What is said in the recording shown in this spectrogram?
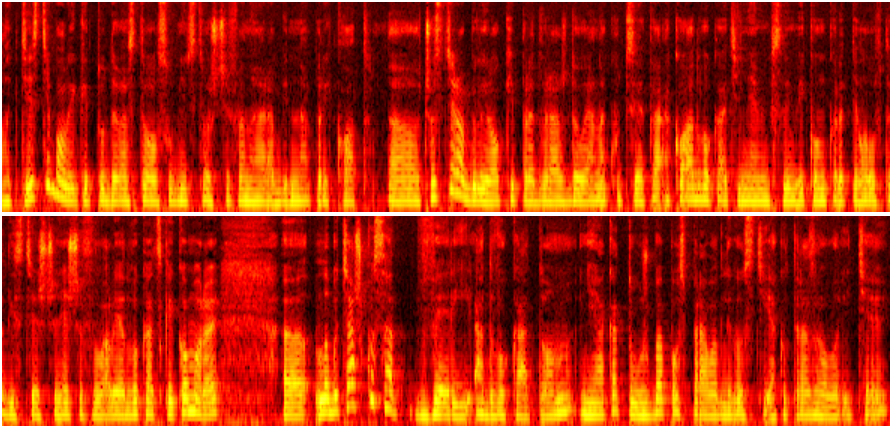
Ale kde ste boli, keď tu devastoval súdnictvo Štefan Harabin napríklad? E, čo ste robili roky pred vraždou Jana Kuciaka ako advokáti, nemyslím vy konkrétne, lebo vtedy ste ešte nešefovali advokátskej komore. Lebo ťažko sa verí advokátom nejaká túžba po spravodlivosti, ako teraz hovoríte.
